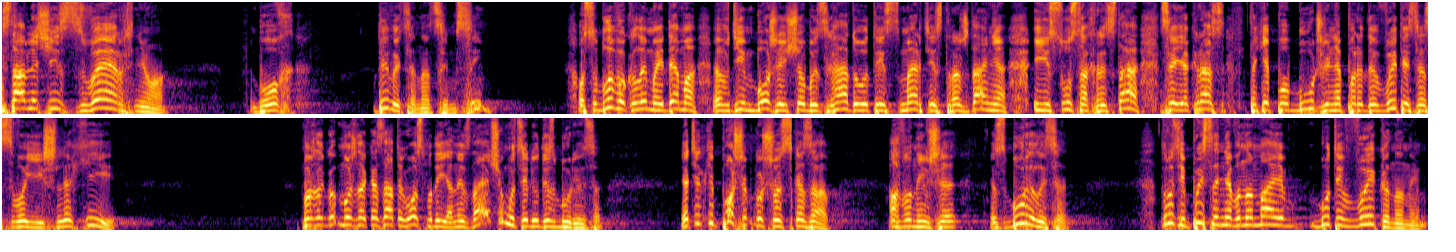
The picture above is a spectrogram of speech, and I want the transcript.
ставлячись зверхньо. Бог дивиться над цим всім. Особливо, коли ми йдемо в Дім Божий, щоб згадувати смерть і страждання Ісуса Христа, це якраз таке побудження передивитися свої шляхи. Можна, можна казати, Господи, я не знаю, чому ці люди збурюються. Я тільки пошепку щось сказав, а вони вже збурилися. Друзі, писання воно має бути виконаним.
